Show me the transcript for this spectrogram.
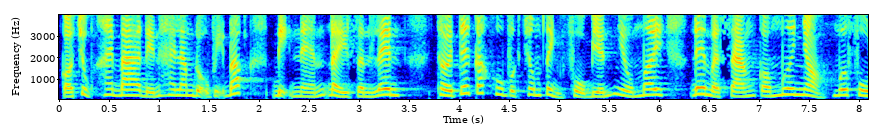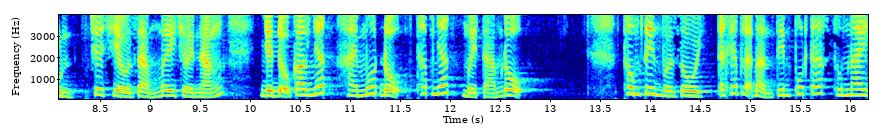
có trục 23 đến 25 độ vĩ Bắc bị nén đầy dần lên. Thời tiết các khu vực trong tỉnh phổ biến nhiều mây, đêm và sáng có mưa nhỏ, mưa phùn, trưa chiều giảm mây trời nắng, nhiệt độ cao nhất 21 độ, thấp nhất 18 độ. Thông tin vừa rồi đã khép lại bản tin podcast hôm nay.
